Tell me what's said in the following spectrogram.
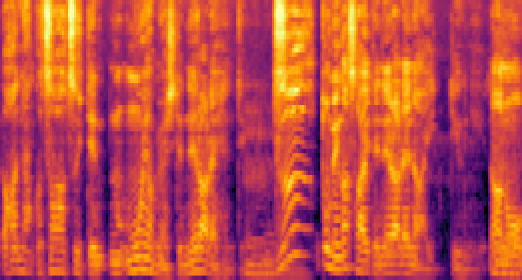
あ、なんかざわついて、もやもやして寝られへんっていう。ずーっと目が冴えて寝られないっていうふうに。あの、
